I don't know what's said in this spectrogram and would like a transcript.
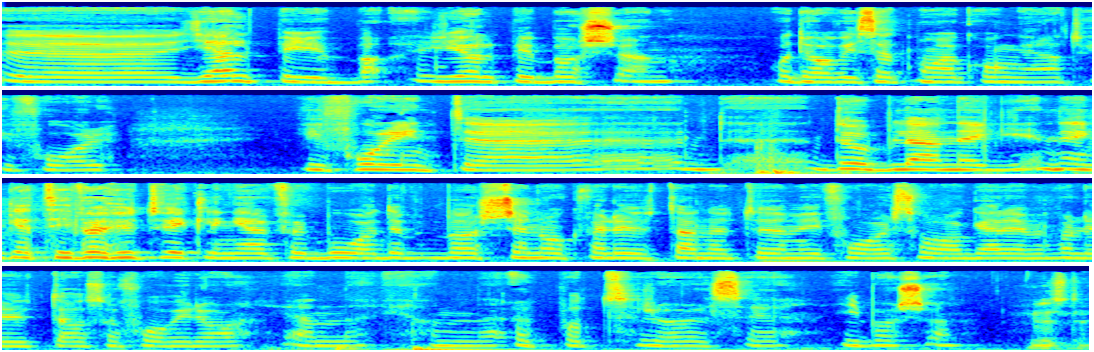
eh, hjälper ju hjälper börsen och det har vi sett många gånger att vi får vi får inte eh, dubbla neg negativa utvecklingar för både börsen och valutan utan vi får svagare valuta och så får vi då en, en uppåtrörelse i börsen. Just det.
